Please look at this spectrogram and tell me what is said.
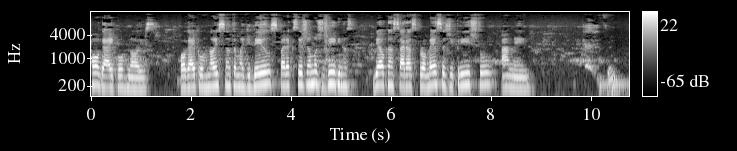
rogai por nós. Rogai por nós, Santa Mãe de Deus, para que sejamos dignos de alcançar as promessas de Cristo. Amém. Sim.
